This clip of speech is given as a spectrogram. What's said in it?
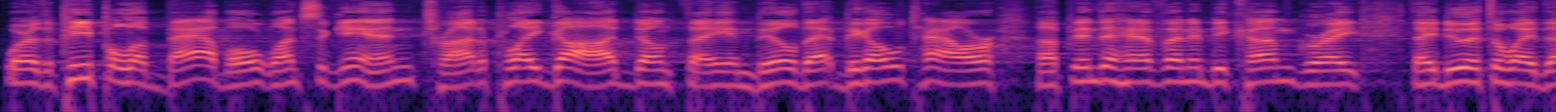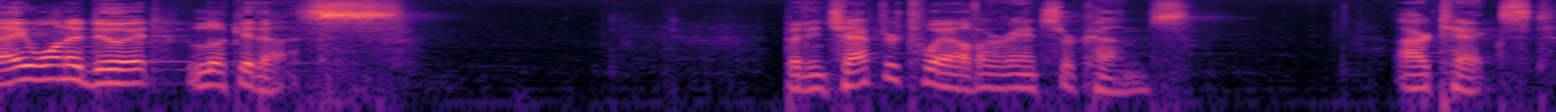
where the people of Babel, once again, try to play God, don't they, and build that big old tower up into heaven and become great. They do it the way they want to do it. Look at us. But in chapter 12, our answer comes. Our text.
